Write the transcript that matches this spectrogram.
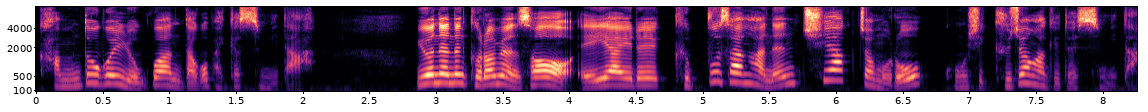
감독을 요구한다고 밝혔습니다. 위원회는 그러면서 AI를 급부상하는 취약점으로 공식 규정하기도 했습니다.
